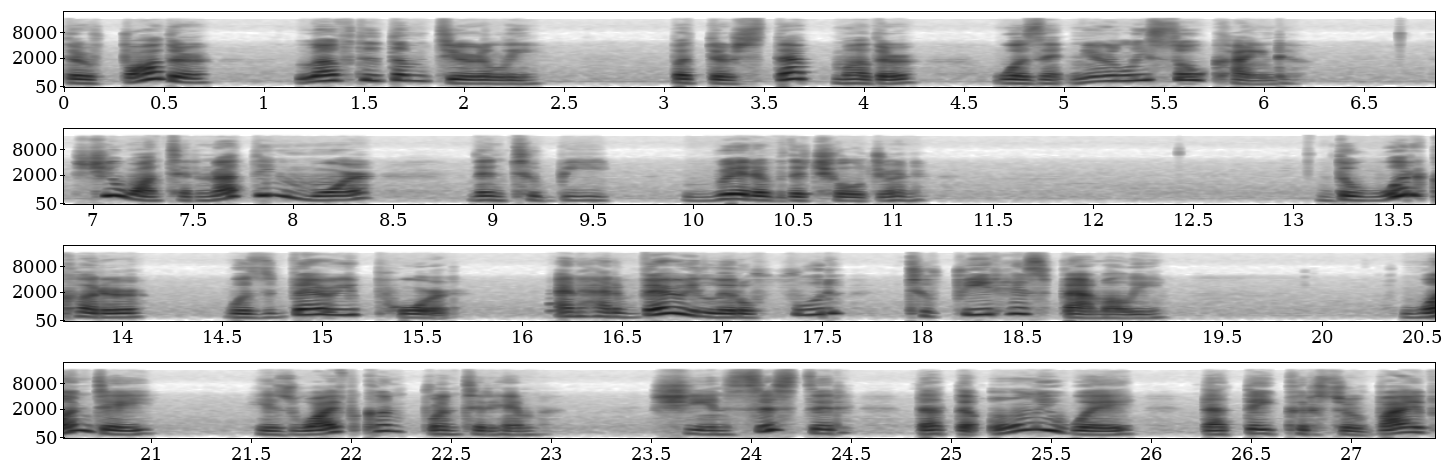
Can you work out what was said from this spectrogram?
Their father loved them dearly, but their stepmother wasn't nearly so kind. She wanted nothing more than to be rid of the children. The woodcutter was very poor and had very little food to feed his family. One day, his wife confronted him. She insisted that the only way that they could survive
